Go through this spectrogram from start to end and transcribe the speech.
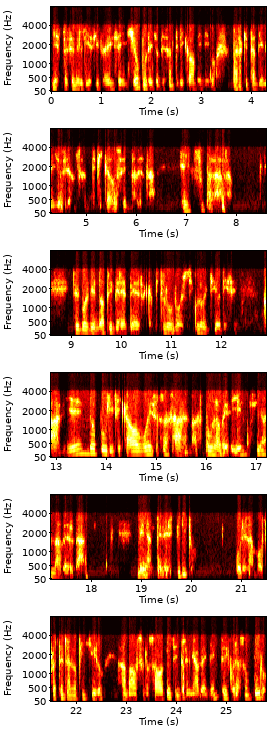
Y después en el 19 dice, yo por ellos me he santificado a mí mismo, para que también ellos sean santificados en la verdad, en su palabra. Entonces, volviendo a 1 Pedro, capítulo 1, versículo 22, dice, habiendo purificado vuestras almas por la obediencia a la verdad, mediante el Espíritu, por el amor fraternal no fingido, amados unos a otros entrañablemente de corazón puro,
